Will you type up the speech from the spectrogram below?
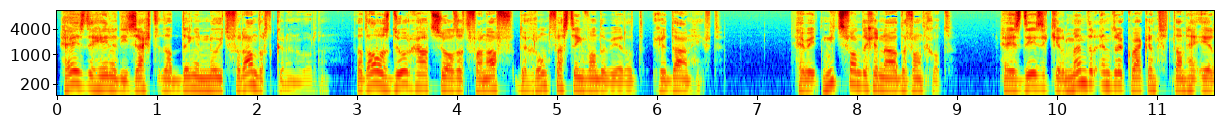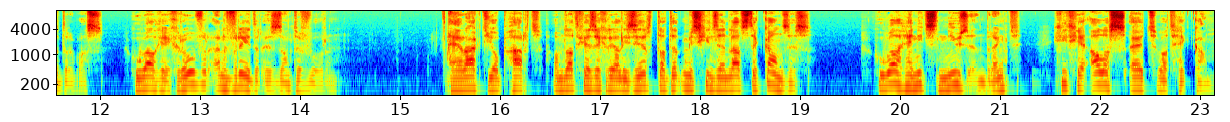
Hij is degene die zegt dat dingen nooit veranderd kunnen worden, dat alles doorgaat zoals het vanaf de grondvesting van de wereld gedaan heeft. Hij weet niets van de genade van God. Hij is deze keer minder indrukwekkend dan hij eerder was, hoewel hij grover en vreder is dan tevoren. Hij raakt je op hart, omdat hij zich realiseert dat dit misschien zijn laatste kans is. Hoewel hij niets nieuws inbrengt, giet hij alles uit wat hij kan.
